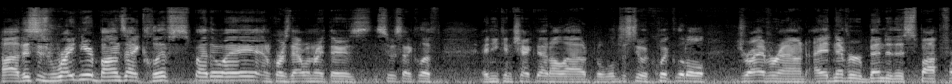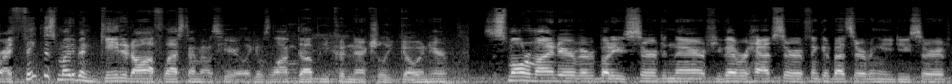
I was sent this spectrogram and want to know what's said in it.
Uh, this is right near Banzai Cliffs, by the way, and of course that one right there is the Suicide Cliff, and you can check that all out. But we'll just do a quick little drive around. I had never been to this spot before. I think this might have been gated off last time I was here, like it was locked up and you couldn't actually go in here. It's a small reminder of everybody who served in there. If you've ever have served, thinking about serving, and you do serve,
